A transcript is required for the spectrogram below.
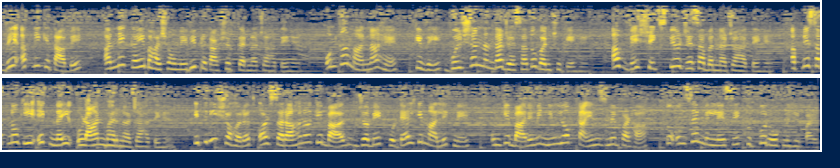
वे अपनी किताबें अन्य कई भाषाओं में भी प्रकाशित करना चाहते हैं। उनका मानना है कि वे गुलशन नंदा जैसा तो बन चुके हैं। अब वे शेक्सपियर जैसा बनना चाहते हैं। अपने सपनों की एक नई उड़ान भरना चाहते हैं। इतनी शोहरत और सराहना के बाद जब एक होटल के मालिक ने उनके बारे में न्यूयॉर्क टाइम्स में पढ़ा तो उनसे मिलने से खुद को रोक नहीं पाए।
